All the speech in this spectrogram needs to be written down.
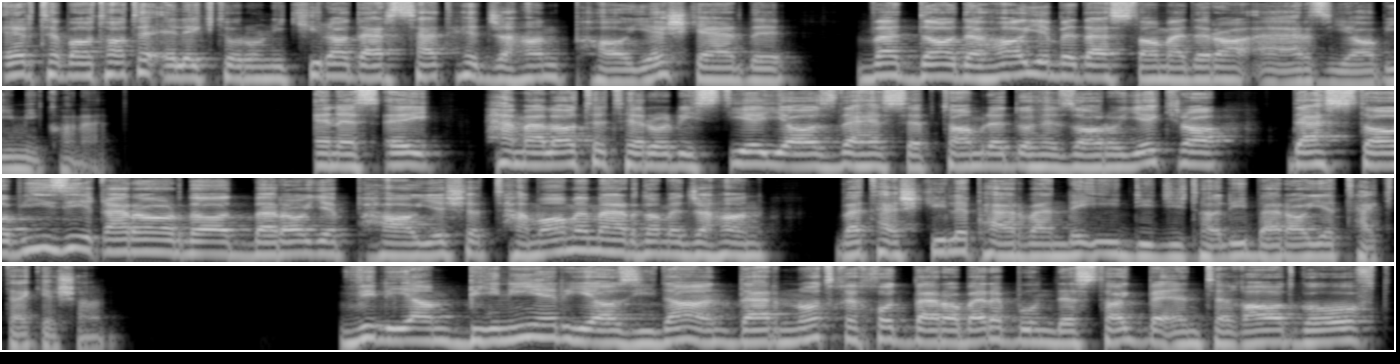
ارتباطات الکترونیکی را در سطح جهان پایش کرده و داده های به دست آمده را ارزیابی می کند. NSA حملات تروریستی 11 سپتامبر 2001 را دستاویزی قرار داد برای پایش تمام مردم جهان و تشکیل پرونده ای دیجیتالی برای تک تکشان. ویلیام بینی ریاضیدان در نطق خود برابر بوندستاگ به انتقاد گفت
